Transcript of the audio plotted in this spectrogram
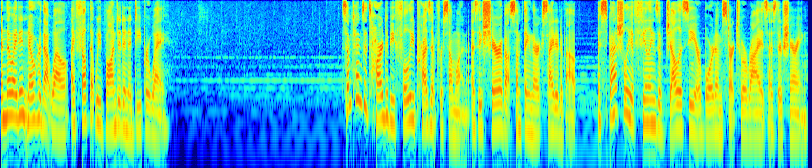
and though I didn't know her that well, I felt that we bonded in a deeper way. Sometimes it's hard to be fully present for someone as they share about something they're excited about, especially if feelings of jealousy or boredom start to arise as they're sharing.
